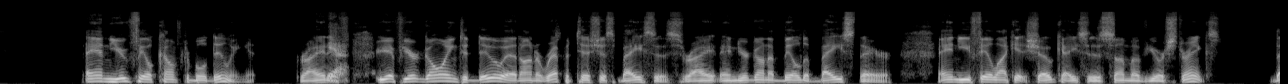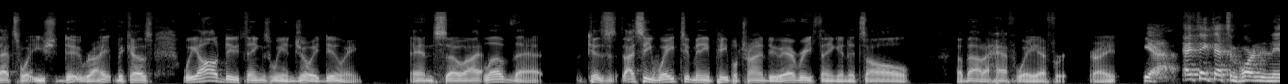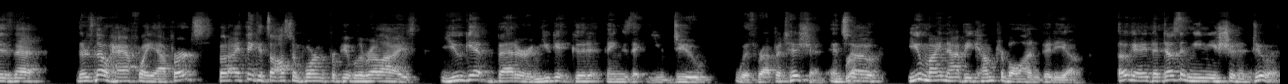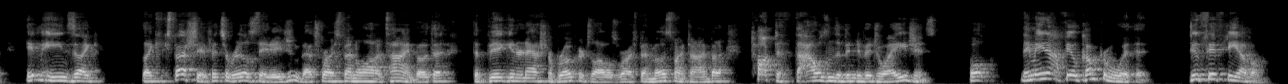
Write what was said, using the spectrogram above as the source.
And you feel comfortable doing it, right? Yeah. If if you're going to do it on a repetitious basis, right? And you're going to build a base there and you feel like it showcases some of your strengths, that's what you should do, right? Because we all do things we enjoy doing. And so I love that. because I see way too many people trying to do everything and it's all about a halfway effort, right? Yeah, I think that's important is that there's no halfway efforts, but I think it's also important for people to realize you get better and you get good at things that you do with repetition. And so right. you might not be comfortable on video. Okay, that doesn't mean you shouldn't do it. It means like like especially if it's a real estate agent, that's where I spend a lot of time, both at the big international brokerage levels where I spend most of my time, but I talk to thousands of individual agents. Well, they may not feel comfortable with it. Do 50 of them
